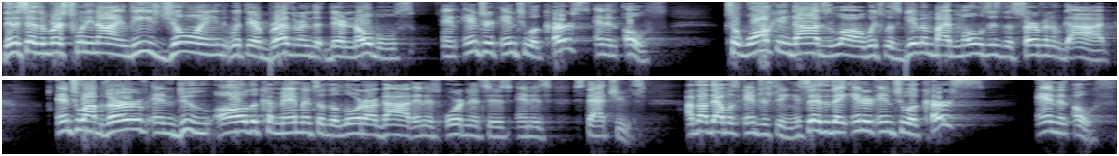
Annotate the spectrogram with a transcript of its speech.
Then it says in verse 29, these joined with their brethren, their nobles, and entered into a curse and an oath to walk in God's law, which was given by Moses, the servant of God, and to observe and do all the commandments of the Lord our God and his ordinances and his statutes. I thought that was interesting. It says that they entered into a curse and an oath.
